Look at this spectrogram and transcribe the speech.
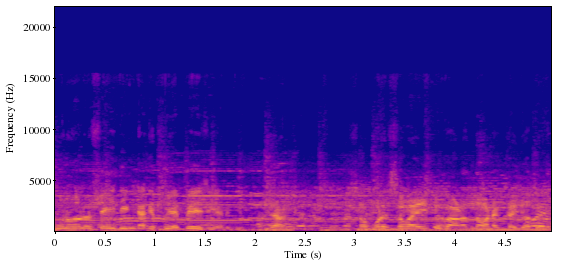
মনে হলো সেই দিনটাকে ফিরে পেয়েছি আর কি। সফরের সময় এইটুকু আনন্দ অনেকটাই যথেষ্ট।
